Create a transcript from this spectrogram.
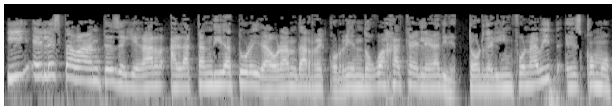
y él estaba antes de llegar a la candidatura y de ahora andar recorriendo Oaxaca, él era director del Infonavit, es como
